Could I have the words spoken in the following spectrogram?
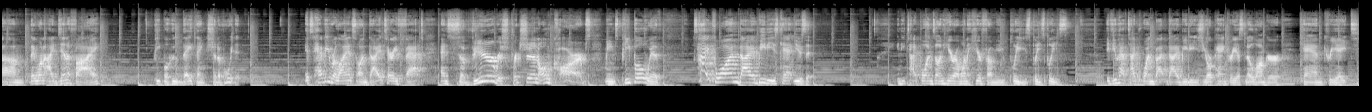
Um, they want to identify people who they think should avoid it. Its heavy reliance on dietary fat and severe restriction on carbs means people with type 1 diabetes can't use it. Any type 1s on here, I want to hear from you. Please, please, please. If you have type 1 diabetes, your pancreas no longer can create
